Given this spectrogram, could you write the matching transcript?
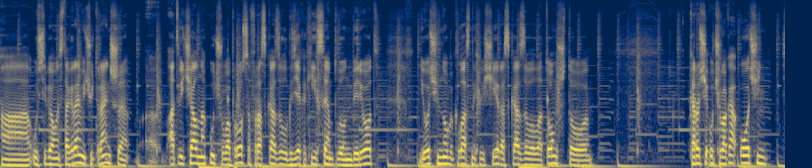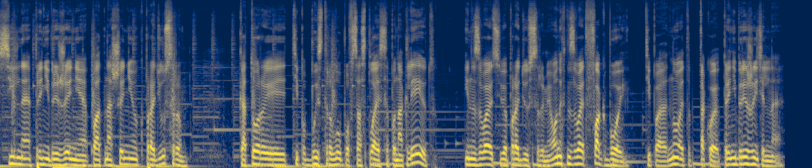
а, у себя в Инстаграме чуть раньше, а, отвечал на кучу вопросов, рассказывал, где какие сэмплы он берет. И очень много классных вещей рассказывал о том, что... Короче, у чувака очень сильное пренебрежение по отношению к продюсерам, которые типа быстро лупов со сплайса понаклеют и называют себя продюсерами. Он их называет факбой. типа, ну, это такое пренебрежительное.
